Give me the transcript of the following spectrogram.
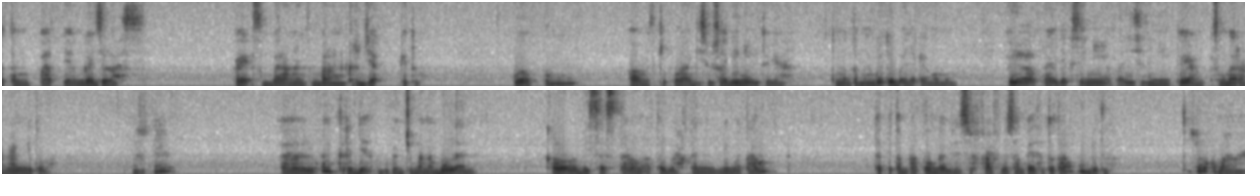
ke tempat yang gak jelas. Kayak sembarangan sembarangan kerja gitu. Gue pun uh, meskipun lagi susah gini gitu ya teman-teman gue tuh banyak yang ngomong udah apa aja ke sini apa aja sini ke yang sembarangan gitu loh. Maksudnya uh, lu kan kerja bukan cuma enam bulan. Kalau lo bisa setahun atau bahkan lima tahun tapi tempat lo nggak bisa survive lo sampai satu tahun gitu. Terus lo ke mana?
